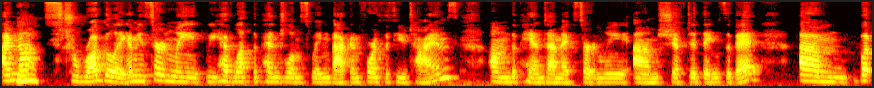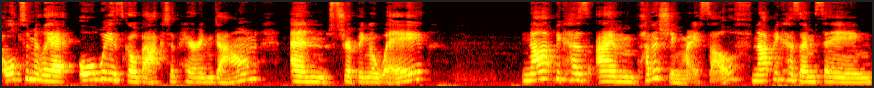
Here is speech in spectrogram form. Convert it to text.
i'm yeah. not struggling. I mean certainly we have let the pendulum swing back and forth a few times. Um the pandemic certainly um shifted things a bit. Um but ultimately i always go back to paring down and stripping away not because I'm punishing myself, not because I'm saying,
